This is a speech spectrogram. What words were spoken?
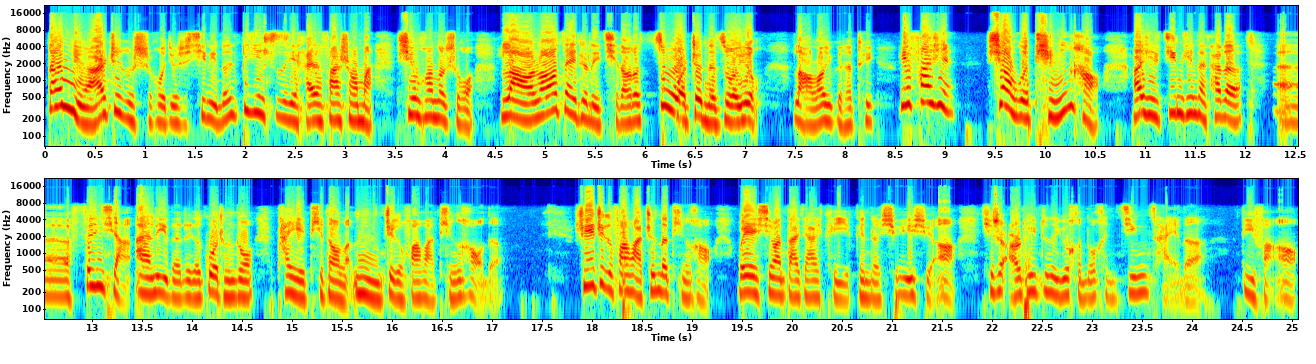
当女儿这个时候就是心里的，毕竟是自己孩子发烧嘛，心慌的时候，姥姥在这里起到了坐镇的作用，姥姥就给他推，哎，发现效果挺好，而且今天在他的呃分享案例的这个过程中，他也提到了，嗯，这个方法挺好的，所以这个方法真的挺好，我也希望大家可以跟着学一学啊。其实儿推真的有很多很精彩的地方啊。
